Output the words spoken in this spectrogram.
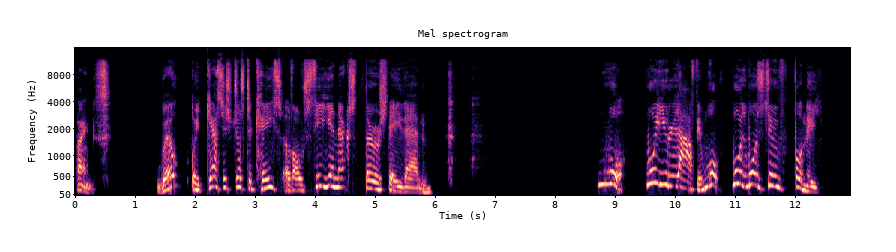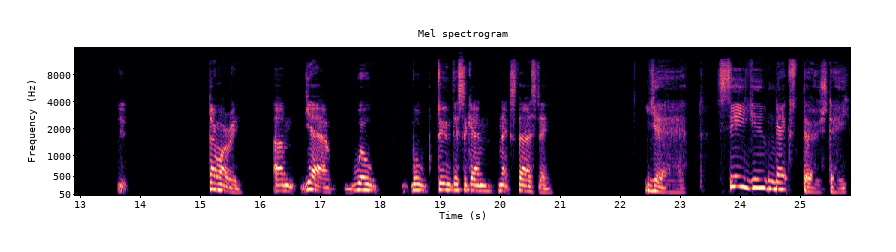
Thanks. Well, I guess it's just a case of I'll see you next Thursday then. what? Why are you laughing? What? What? What's too funny? Don't worry. Um, yeah, we'll we'll do this again next Thursday. Yeah. See you next Thursday.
